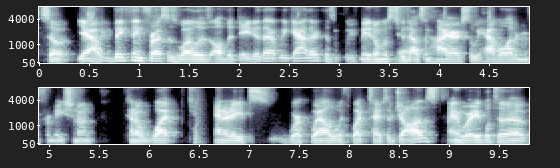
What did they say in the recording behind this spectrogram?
So yeah, big thing for us as well is all the data that we gather because we've made almost yeah. 2000 hires. So we have a lot of information on kind of what candidates work well with what types of jobs. And we're able to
